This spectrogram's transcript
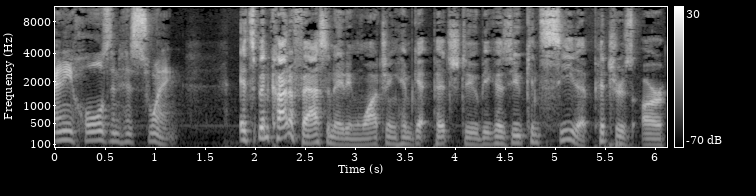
any holes in his swing it's been kind of fascinating watching him get pitched to because you can see that pitchers are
